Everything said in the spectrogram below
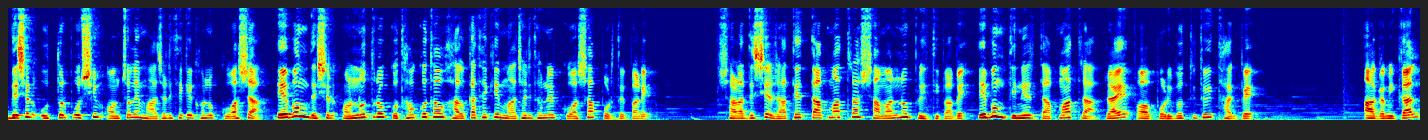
দেশের উত্তর পশ্চিম অঞ্চলে মাঝারি থেকে ঘন কুয়াশা এবং দেশের অন্যত্র কোথাও কোথাও হালকা থেকে মাঝারি ধরনের কুয়াশা পড়তে পারে। সারা দেশে রাতের তাপমাত্রা সামান্য বৃদ্ধি পাবে এবং দিনের তাপমাত্রা প্রায় অপরিবর্তিতই থাকবে। আগামীকাল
